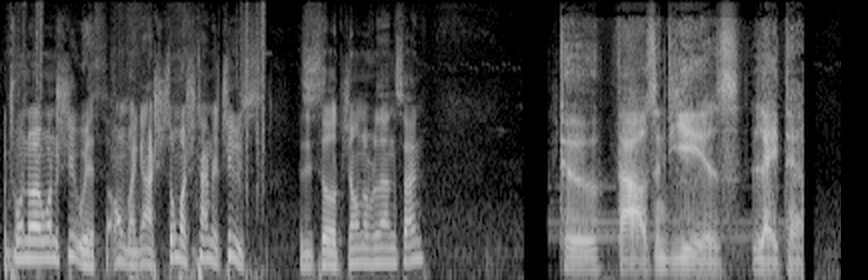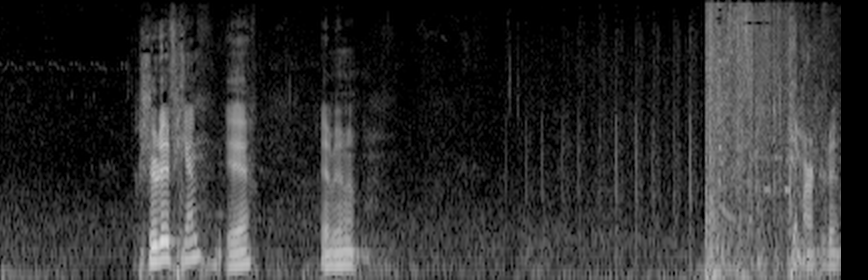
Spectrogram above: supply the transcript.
Which one do I want to shoot with? Oh my gosh, so much time to choose. Is he still chilling over there on the side? 2,000 years later. Shoot it if you can. Yeah. Hit markered it.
